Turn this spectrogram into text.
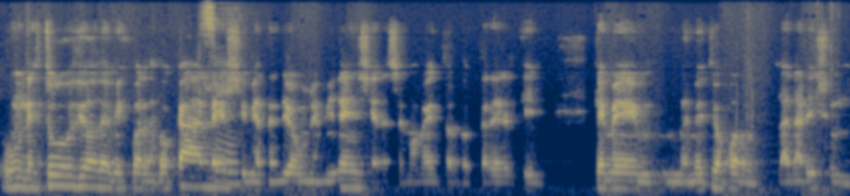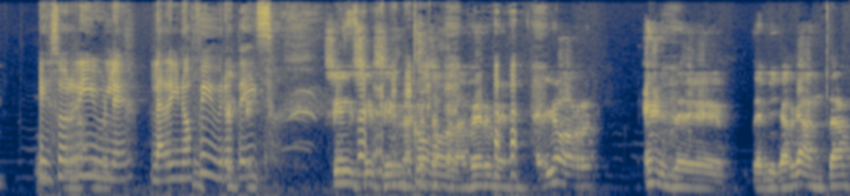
un estudio de mis cuerdas vocales y me atendió una eminencia en ese momento, el doctor Elkin, que me, me, metió por la nariz un... es horrible, la rinofibro te hizo. Sí, sí, sí, una cosa para verme el interior de, de mi garganta.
